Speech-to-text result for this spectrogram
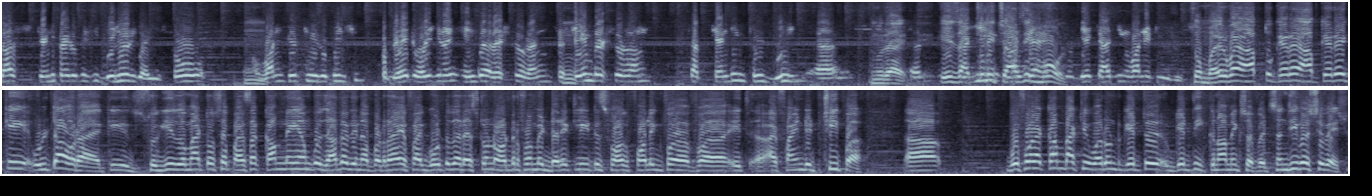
us 25 rupees delivery charge. So mm. 150 rupees per plate original in the restaurant. The mm. same restaurant sending to the uh, right uh, is actually charging more. So they charging 180 rupees. So मयूर भाई आप तो कह रहे हैं आप कह रहे हैं कि उल्टा हो रहा है कि स्विगी जोमेटो से पैसा कम नहीं हमको ज़्यादा देना पड़ रहा है if I go to the restaurant order from it directly it is falling for it I find it cheaper before I come back to you, Varun, to get to get the economics of it, Sanjeeva Shivesh.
